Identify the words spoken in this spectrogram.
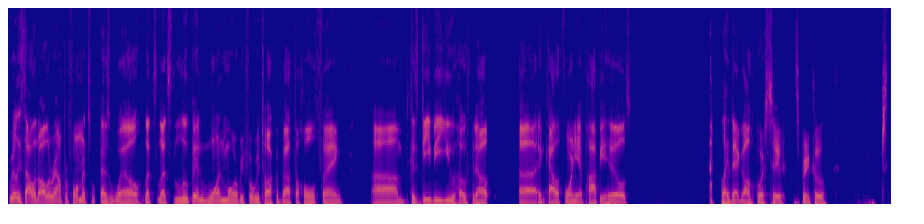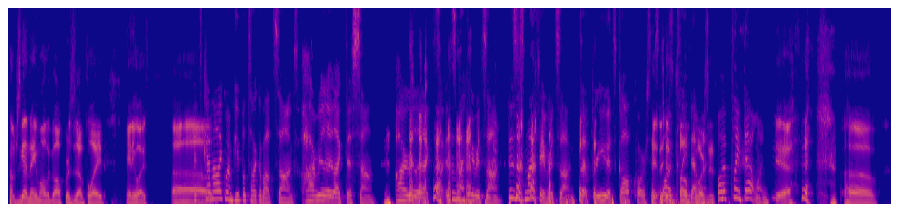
really solid all around performance as well. Let's let's loop in one more before we talk about the whole thing. Um, because DBU hosted out uh in California at Poppy Hills. I played that golf course too. It's pretty cool. I'm just gonna name all the golf courses I've played. Anyways, uh, It's kind of like when people talk about songs. Oh, I really like this song. Oh, I really like this song. This is my favorite song. This is my favorite song. But for you, it's golf courses. It oh, I played that courses. one. Oh, I played that one. yeah. uh,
